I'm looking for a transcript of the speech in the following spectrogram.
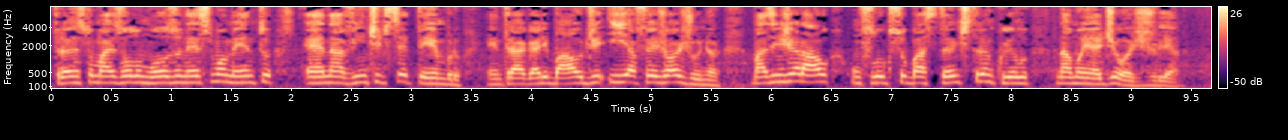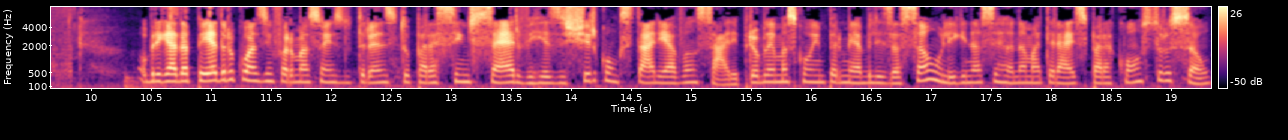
trânsito mais volumoso nesse momento é na 20 de setembro, entre a Garibaldi e a Feijó Júnior. Mas em geral, um fluxo bastante tranquilo na manhã de hoje, Juliana. Obrigada, Pedro, com as informações do trânsito para Sindserve, resistir, conquistar e avançar. E problemas com impermeabilização, ligue na Serrana Materiais para Construção.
